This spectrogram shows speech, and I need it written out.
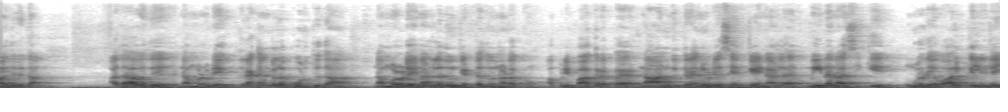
மாதிரி தான் அதாவது நம்மளுடைய கிரகங்களை பொறுத்து தான் நம்மளுடைய நல்லதும் கெட்டதும் நடக்கும். அப்படி பார்க்குறப்ப நான்கு கிரகங்களுடைய சேர்க்கையினால மீனராசிக்கு உங்களுடைய வாழ்க்கை நிலை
